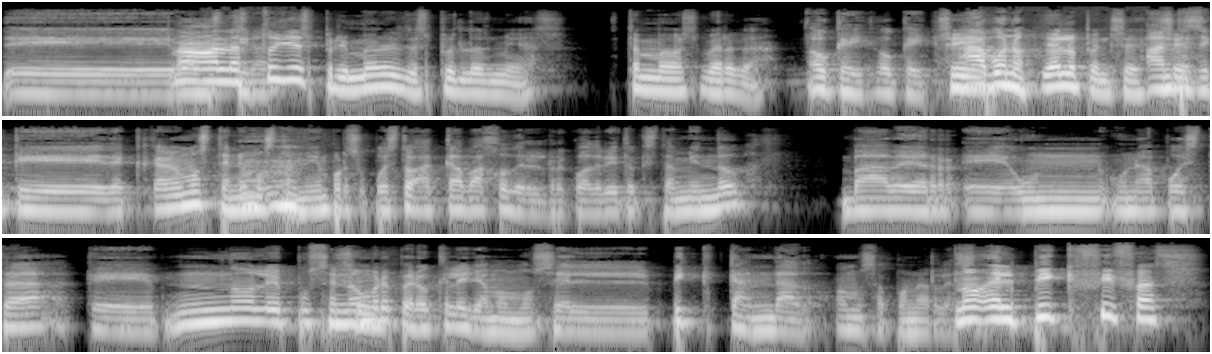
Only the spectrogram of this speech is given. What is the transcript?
Eh, no, las tuyas primero y después las mías. Está más verga. Ok, ok. Sí, ah, bueno, ya lo pensé. antes sí. de, que, de que acabemos, tenemos también, por supuesto, acá abajo del recuadrito que están viendo, va a haber eh, un- una apuesta que no le puse Sí. nombre, pero que le llamamos el pick candado. Vamos a ponerle así. No, el pick FIFAs.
